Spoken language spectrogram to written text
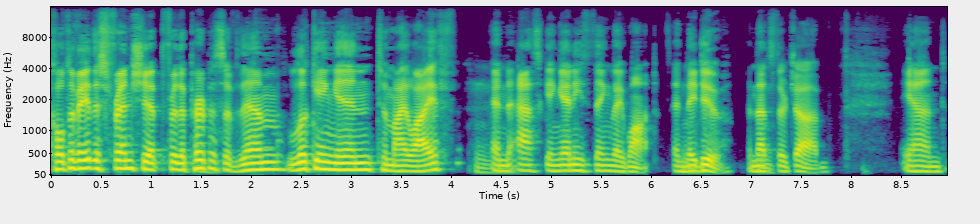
cultivate this friendship for the purpose of them looking into my life mm. and asking anything they want, and mm. they do, and that's mm. their job. And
